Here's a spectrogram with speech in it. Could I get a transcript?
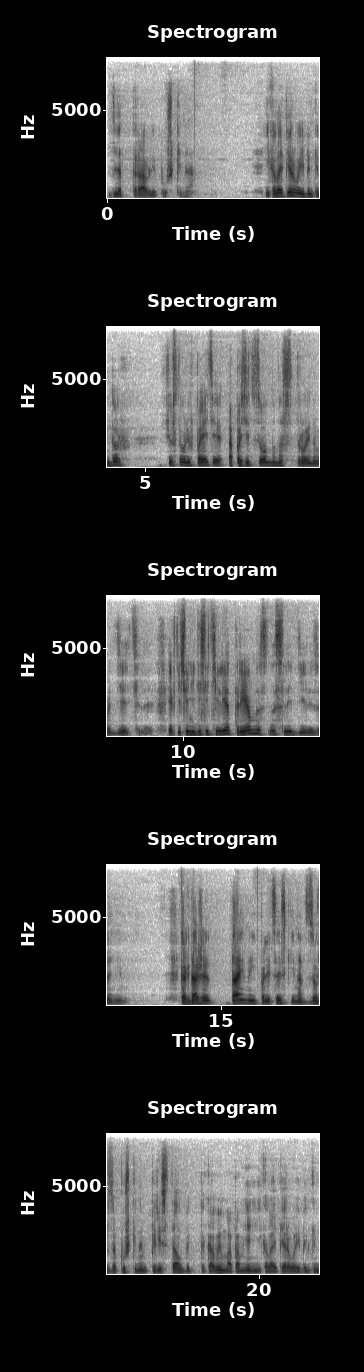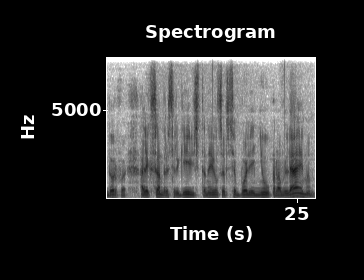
для травли Пушкина. Николай I и Бенкендорф чувствовали в поэте оппозиционно настроенного деятеля и в течение десяти лет ревностно следили за ним. Когда же тайный полицейский надзор за Пушкиным перестал быть таковым, а по мнению Николая I и Бенкендорфа Александр Сергеевич становился все более неуправляемым,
